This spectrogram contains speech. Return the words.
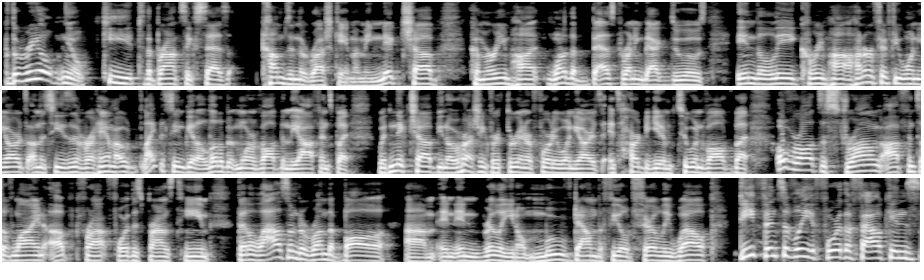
But the real, you know, key to the Browns' success comes in the rush game. I mean, Nick Chubb, Kareem Hunt, one of the best running back duos in the league. Kareem Hunt, 151 yards on the season for him. I would like to see him get a little bit more involved in the offense, but with Nick Chubb, you know, rushing for 341 yards, it's hard to get him too involved. But overall, it's a strong offensive line up front for this Browns team that allows them to run the ball um, and, and really, you know, move down the field fairly well. Defensively for the Falcons,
